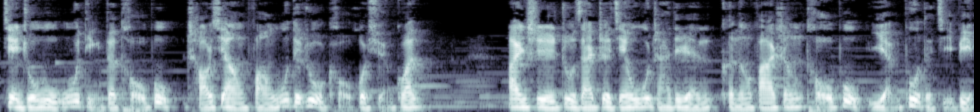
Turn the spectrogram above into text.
建筑物屋顶的头部朝向房屋的入口或玄关。暗示住在这间屋宅的人可能发生头部、眼部的疾病、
